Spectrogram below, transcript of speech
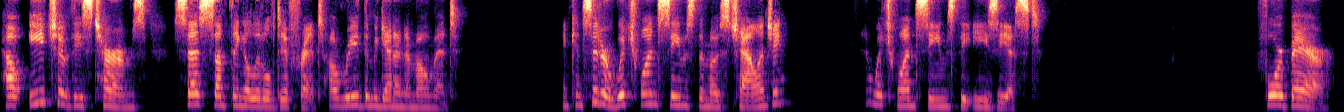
how each of these terms says something a little different. I'll read them again in a moment. And consider which one seems the most challenging and which one seems the easiest. Forbear.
